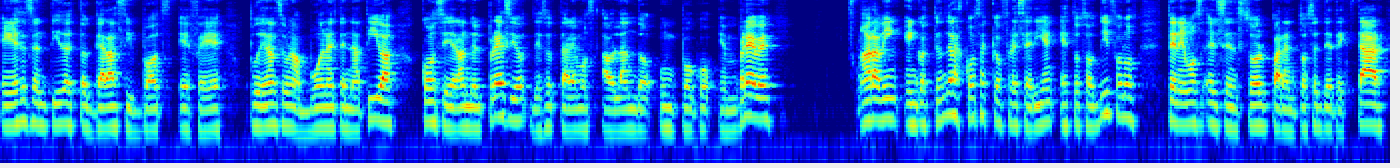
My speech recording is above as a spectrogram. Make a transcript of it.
en ese sentido estos Galaxy Buds FE pudieran ser una buena alternativa considerando el precio, de eso estaremos hablando un poco en breve. Ahora bien, en cuestión de las cosas que ofrecerían estos audífonos, tenemos el sensor para entonces detectar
